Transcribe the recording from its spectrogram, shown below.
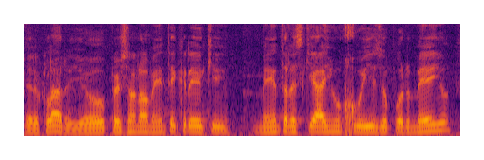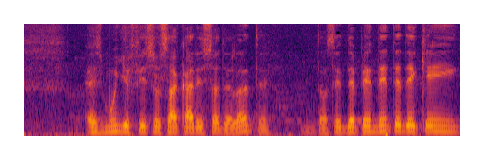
Pero claro, eu personalmente creio que, mientras que há um juízo por meio, é muito difícil sacar isso adelante. Então, independente de quem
